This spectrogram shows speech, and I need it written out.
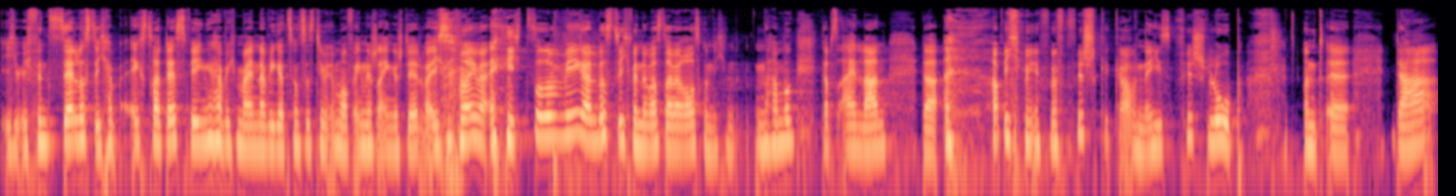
ich, ich finde es sehr lustig. Ich habe extra deswegen habe ich mein Navigationssystem immer auf Englisch eingestellt, weil ich es manchmal echt so mega lustig finde, was dabei rauskommt. Ich, in Hamburg gab es einen Laden, da habe ich mir einen Fisch gekauft, der hieß Fischlob. Und äh, da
